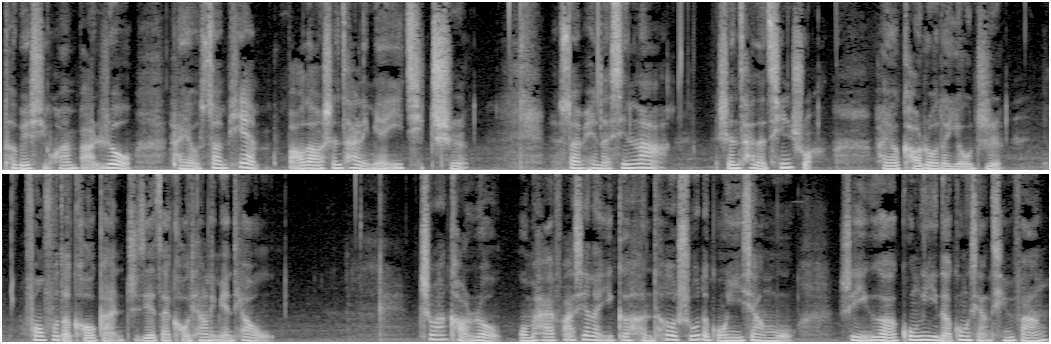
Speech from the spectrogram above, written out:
特别喜欢把肉还有蒜片包到生菜里面一起吃。蒜片的辛辣，生菜的清爽，还有烤肉的油脂，丰富的口感直接在口腔里面跳舞。吃完烤肉，我们还发现了一个很特殊的公益项目，是一个公益的共享琴房，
